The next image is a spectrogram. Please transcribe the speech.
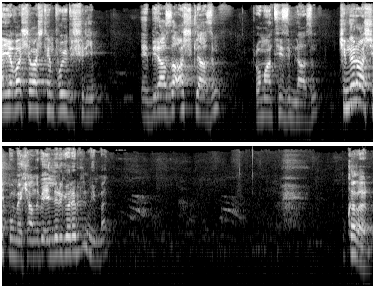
Ben yavaş yavaş tempoyu düşüreyim. Ee, biraz da aşk lazım. Romantizm lazım. Kimler aşık bu mekanda? Bir elleri görebilir miyim ben? Bu kadar mı?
